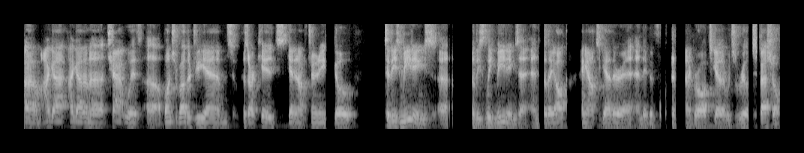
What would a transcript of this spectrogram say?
Um, I got I got on a chat with uh, a bunch of other GMs because our kids get an opportunity to go to these meetings, uh, you know, these league meetings, and, and, so they all hang out together, and, and they've been fortunate to kind of grow up together, which is really special.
